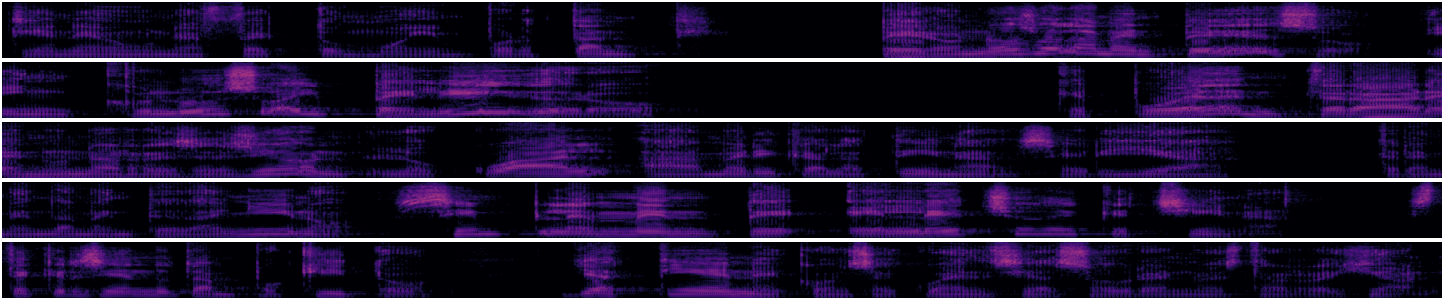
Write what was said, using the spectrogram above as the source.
tiene un efecto muy importante. Pero no solamente eso, incluso hay peligro que pueda entrar en una recesión, lo cual a América Latina sería tremendamente dañino. Simplemente el hecho de que China esté creciendo tan poquito ya tiene consecuencias sobre nuestra región.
